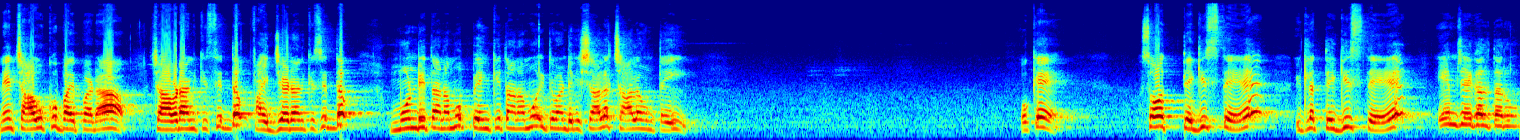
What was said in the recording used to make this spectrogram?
నేను చావుకు భయపడా. చావడానికి సిద్ధం ఫైట్ చేయడానికి సిద్ధం. మొండితనము పెంకితనము ఇటువంటి విషయాలు చాలా ఉంటాయి. ఓకే? సో తెగిస్తే ఇట్లా తెగిస్తే ఏం చేయగలుగుతారు?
